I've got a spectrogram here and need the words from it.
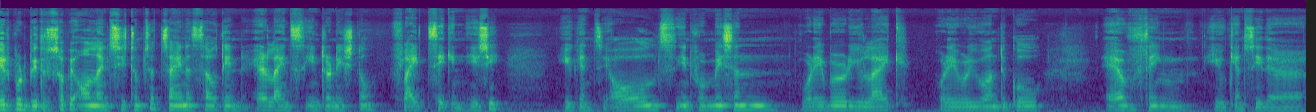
एयरपोर्टभित्र सबै अनलाइन सिस्टम छ। China Southern Airlines international flight check in. You see you can see all information whatever you like whatever you want to go everything you can see there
